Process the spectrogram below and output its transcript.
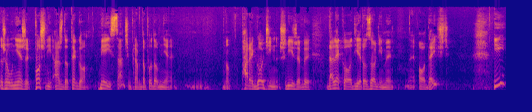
żołnierzy poszli aż do tego miejsca, czyli prawdopodobnie no, parę godzin szli, żeby daleko od Jerozolimy e, odejść. I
